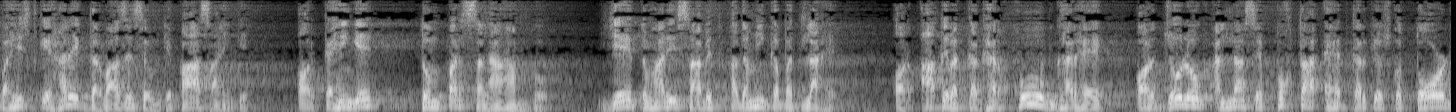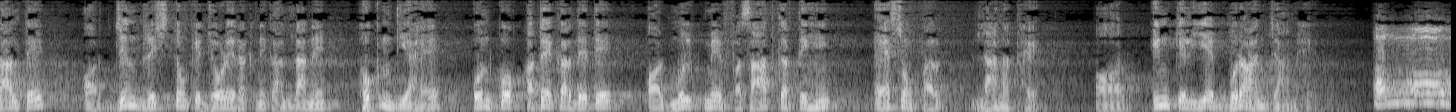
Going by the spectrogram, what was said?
بہشت کے ہر ایک دروازے سے ان کے پاس آئیں گے اور کہیں گے، تم پر سلام ہو۔ یہ تمہاری ثابت قدمی کا بدلہ ہے اور عاقبت کا گھر خوب گھر ہے اور جو لوگ اللہ سے پختہ عہد کر کے اس کو توڑ ڈالتے اور جن رشتوں کے جوڑے رکھنے کا اللہ نے حکم دیا ہے، ان کو قطع کر دیتے اور ملک میں فساد کرتے ہیں، ایسوں پر لانت ہے اور ان کے لیے برا انجام ہے۔ اللہ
